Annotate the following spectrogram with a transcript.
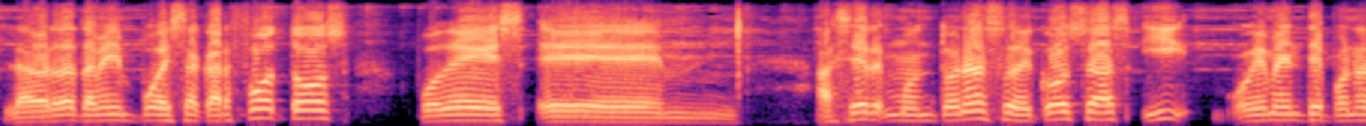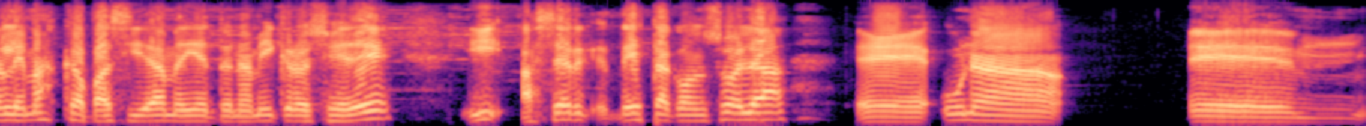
La verdad también puede sacar fotos, podés eh, hacer montonazo de cosas y obviamente ponerle más capacidad mediante una micro SD y hacer de esta consola eh, una eh,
